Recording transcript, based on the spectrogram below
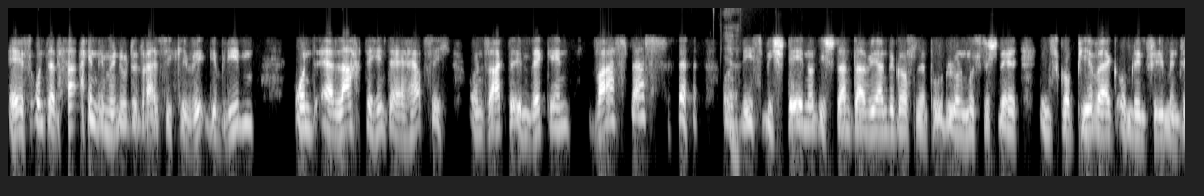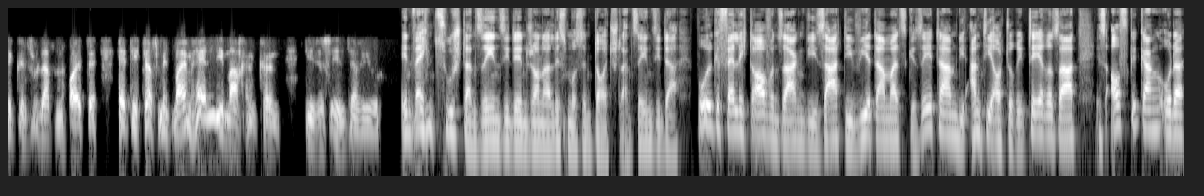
er ist unter der 1 Minute 30 ge geblieben und er lachte hinterher herzlich und sagte im Weggehen, war's das? und ja. ließ mich stehen und ich stand da wie ein begossener Pudel und musste schnell ins Kopierwerk, um den Film entwickeln zu lassen. Heute hätte ich das mit meinem Handy machen können, dieses Interview. In welchem Zustand sehen Sie den Journalismus in Deutschland? Sehen Sie da wohlgefällig drauf und sagen, die Saat, die wir damals gesät haben, die antiautoritäre Saat, ist aufgegangen oder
